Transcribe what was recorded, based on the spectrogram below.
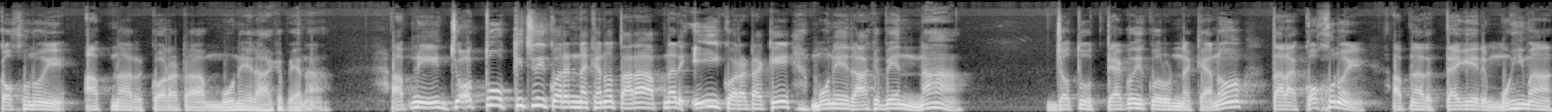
কখনোই আপনার করাটা মনে রাখবে না। আপনি যত কিছুই করেন না কেন, তারা আপনার এই করাটাকে মনে রাখবেন না। যত ত্যাগই করুন না কেন, তারা কখনোই আপনার ত্যাগের মহিমা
